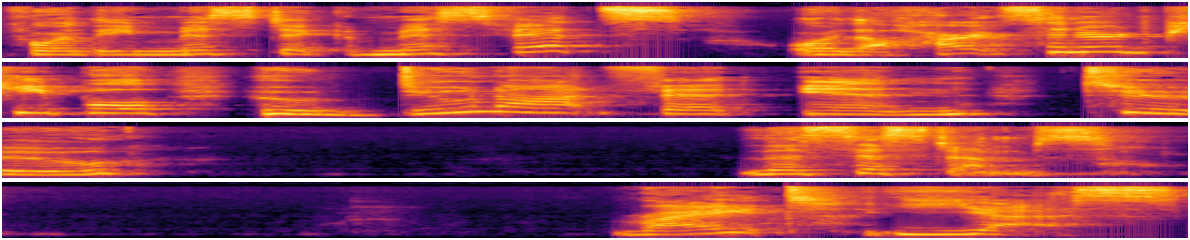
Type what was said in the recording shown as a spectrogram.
for the mystic misfits or the heart centered people who do not fit in to the systems. Right? Yes.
